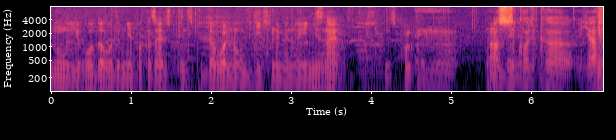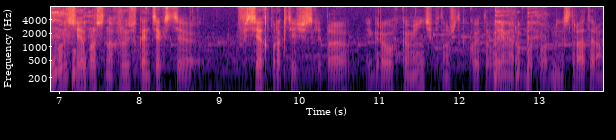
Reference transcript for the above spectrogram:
ну, его доводы мне показались, в принципе, довольно убедительными, но я не знаю, насколько это... Правда или Насколько я в курсе, я просто нахожусь в контексте всех практически, да, игровых комьюнити, потому что какое-то время работал администратором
